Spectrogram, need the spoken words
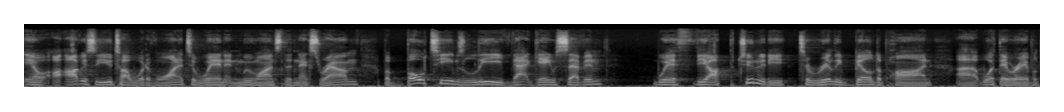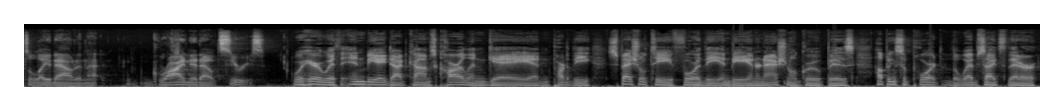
you know, obviously Utah would have wanted to win and move on to the next round, but both teams leave that game seven with the opportunity to really build upon uh, what they were able to lay down in that grinded out series. We're here with NBA.com's Carlan Gay, and part of the specialty for the NBA International Group is helping support the websites that are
